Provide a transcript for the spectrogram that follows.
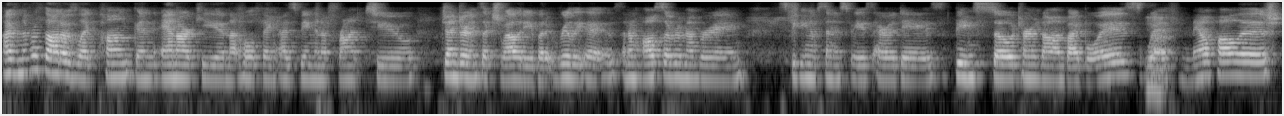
I've never thought of like punk and anarchy and that whole thing as being an affront to gender and sexuality, but it really is. And I'm also remembering, speaking of Cinespace era days, being so turned on by boys yeah. with nail polish,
